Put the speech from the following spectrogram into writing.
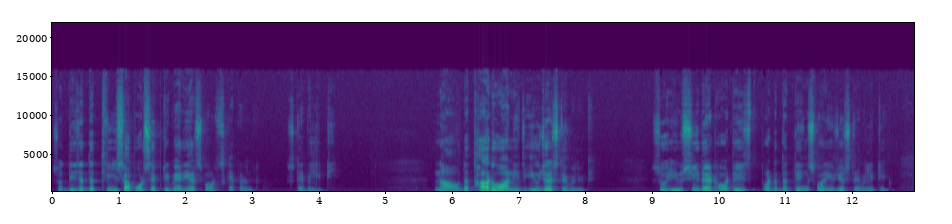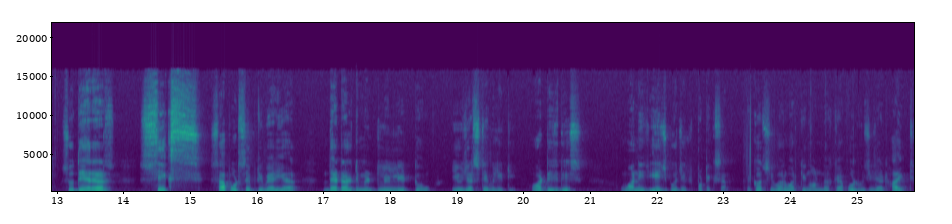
So, these are the three support safety barriers for scaffold stability. Now, the third one is user stability. So, you see that what is what are the things for user stability. So, there are 6 support safety barrier that ultimately lead to user stability. What is this? One is edge project protection because you are working on the scaffold which is at height.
